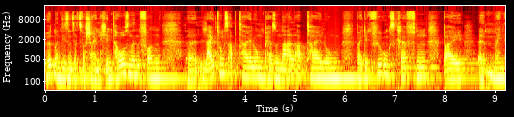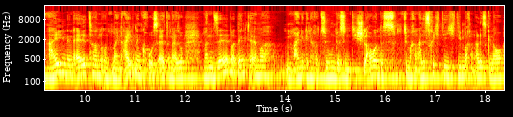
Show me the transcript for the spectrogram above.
hört man diesen Satz wahrscheinlich in tausenden von äh, Leitungsabteilungen, Personalabteilungen, bei den Führungskräften, bei äh, meinen eigenen Eltern und meinen eigenen Großeltern. Also man selber denkt ja immer, meine Generation, das sind die Schlauen, das, die machen alles richtig, die machen alles genau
